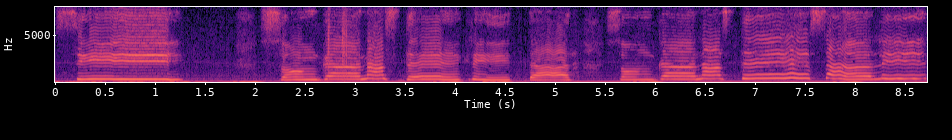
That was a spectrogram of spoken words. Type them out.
sí. Son ganas de gritar, son ganas de salir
